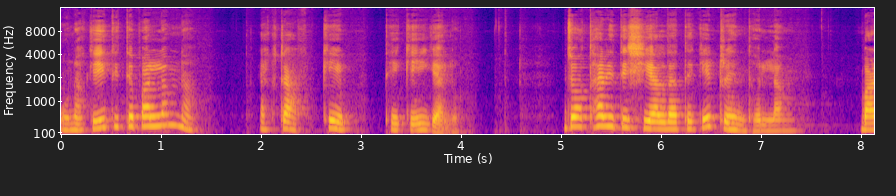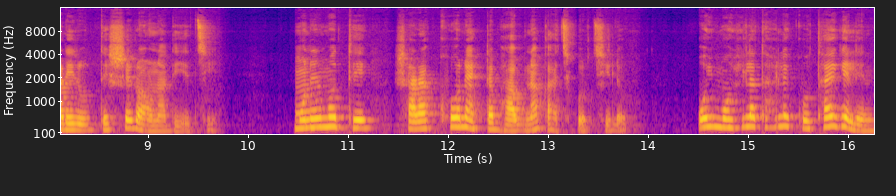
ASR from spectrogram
ওনাকেই দিতে পারলাম না। একটা আক্ষেপ থেকেই গেল। যথারীতি শিয়ালদা থেকে ট্রেন ধরলাম। বাড়ির উদ্দেশ্যে রওনা দিয়েছি। মনের মধ্যে সারাক্ষণ একটা ভাবনা কাজ করছিল। ওই মহিলা তাহলে কোথায় গেলেন?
